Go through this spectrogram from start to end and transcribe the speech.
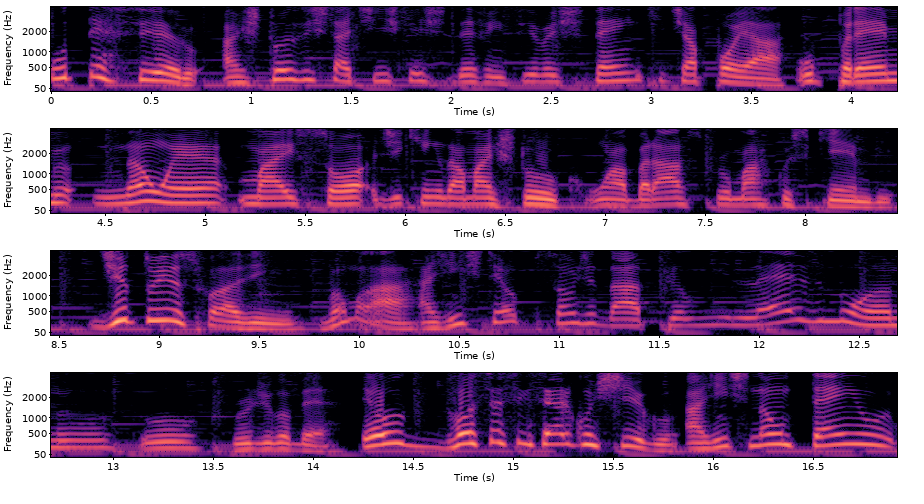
o terceiro, as tuas estatísticas defensivas têm que te apoiar. O prêmio não é mais só de quem dá mais toco. Um abraço pro Marcos Kembe. Dito isso, Flavinho, vamos lá. A gente tem a opção de dar pelo milésimo ano o Rudy Gobert. Eu vou ser sincero contigo, a gente não tem o,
